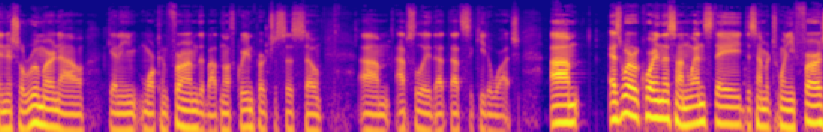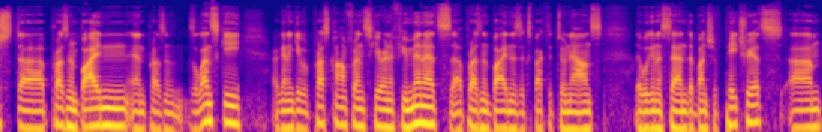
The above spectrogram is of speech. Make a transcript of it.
initial rumor now getting more confirmed about North Korean purchases. So, um, absolutely, that that's the key to watch. Um, as we're recording this on Wednesday, December 21st, uh, President Biden and President Zelensky are going to give a press conference here in a few minutes. Uh, President Biden is expected to announce that we're going to send a bunch of Patriots um,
